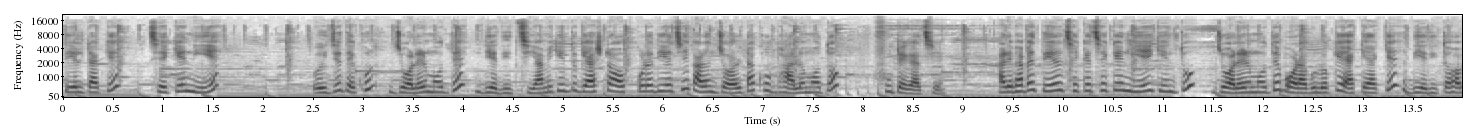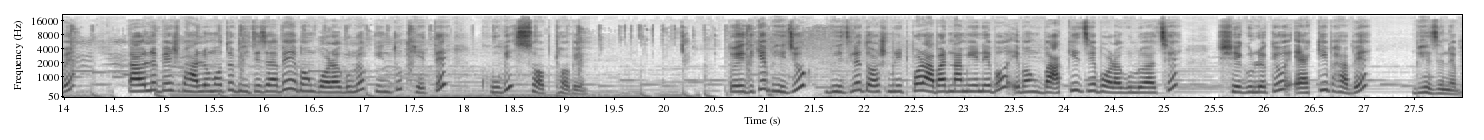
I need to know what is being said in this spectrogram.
তেলটাকে ছেঁকে নিয়ে ওই যে দেখুন জলের মধ্যে দিয়ে দিচ্ছি। আমি কিন্তু গ্যাসটা অফ করে দিয়েছি কারণ জলটা খুব ভালো মতো ফুটে গেছে। আর এভাবে তেল ছেঁকে ছেঁকে নিয়েই কিন্তু জলের মধ্যে বড়াগুলোকে একে একে দিয়ে দিতে হবে। তাহলে বেশ ভালো মতো ভিজে যাবে এবং বড়াগুলো কিন্তু খেতে খুবই সফট হবে। তো এদিকে ভিজুক, ভিজলে 10 মিনিট পর আবার নামিয়ে নেব এবং বাকি যে বড়াগুলো আছে, সেগুলোকেও একইভাবে ভেজে নেব।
